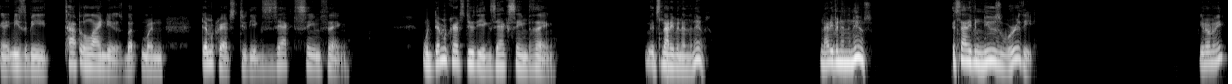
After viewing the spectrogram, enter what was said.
And it needs to be top of the line news. But when Democrats do the exact same thing. When Democrats do the exact same thing, it's not even in the news. Not even in the news. It's not even newsworthy. You know what I mean?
